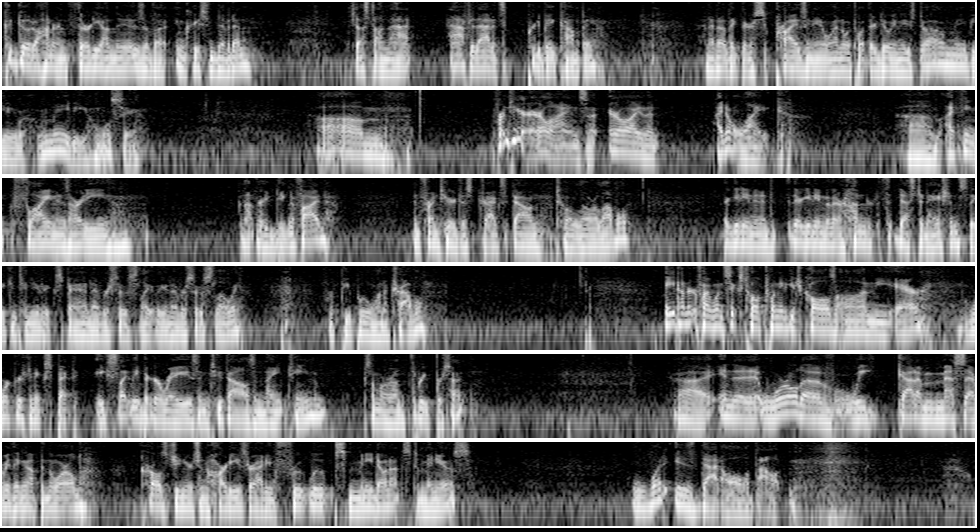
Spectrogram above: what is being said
could go to 130 on the news of an increase in dividend. Just on that. After that, it's a pretty big company and I don't think they're surprising anyone with what they're doing these days. Well, maybe, maybe we'll see. Um, Frontier Airlines, an airline that I don't like. Um, I think flying is already not very dignified, and Frontier just drags it down to a lower level. They're getting into, they're getting into their hundredth destination, so they continue to expand ever so slightly and ever so slowly for people who want to travel. 800 516 1220 to get your calls on the air. Workers can expect a slightly bigger raise in 2019, somewhere around 3%. Uh, in the world of we got to mess everything up in the world, Carl's Jr.'s and Hardee's are adding Froot Loops mini donuts to menus. What is that all about?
